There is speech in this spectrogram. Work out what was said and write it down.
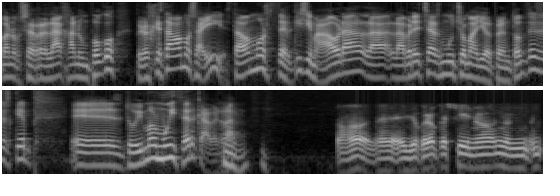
bueno, se relajan un poco, pero es que estábamos ahí, estábamos cerquísima. Ahora la, la brecha es mucho mayor, pero entonces es que eh, estuvimos muy cerca, ¿verdad? No, eh, yo creo que sí. ¿no? No-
